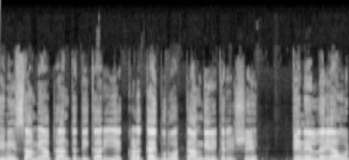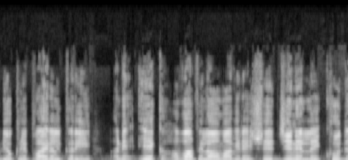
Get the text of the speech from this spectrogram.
તેની સામે આ પ્રાંત અધિકારીએ કડકાઈપૂર્વક કામગીરી કરી છે, તેને લઈ આ ઓડિયો ક્લિપ વાયરલ કરી અને એક હવા ફેલાવવામાં આવી રહી છે, જેને લઈ ખુદ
